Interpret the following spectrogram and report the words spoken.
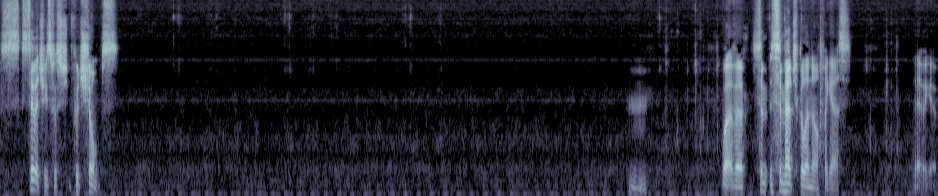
S symmetry's for, sh for chumps. Hmm. Whatever. Sym symmetrical enough, I guess. There we go.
